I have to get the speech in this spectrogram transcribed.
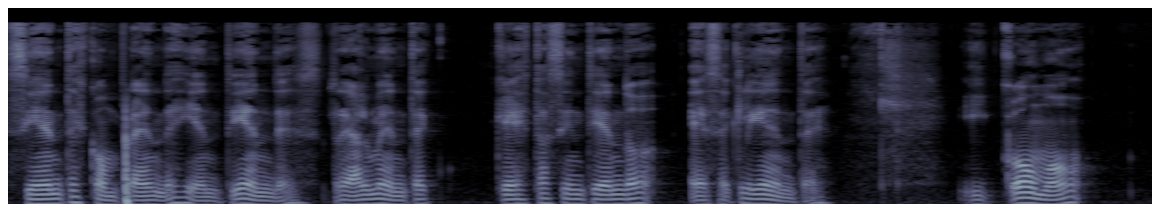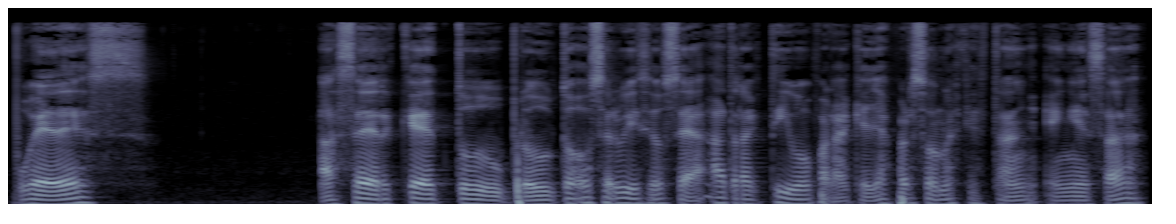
sientes, comprendes y entiendes realmente qué está sintiendo ese cliente y cómo puedes hacer que tu producto o servicio sea atractivo para aquellas personas que están en esa,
